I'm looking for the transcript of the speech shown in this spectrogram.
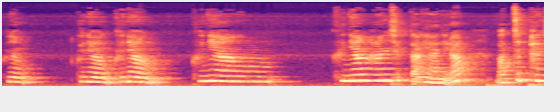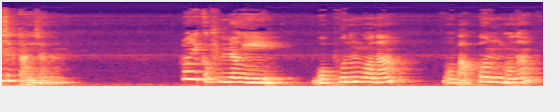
그냥 그냥 그냥 그냥 그냥 한 식당이 아니라 맛집 한 식당이잖아요. 그러니까 분명히 뭐 보는 거나 뭐 맛보는 거나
